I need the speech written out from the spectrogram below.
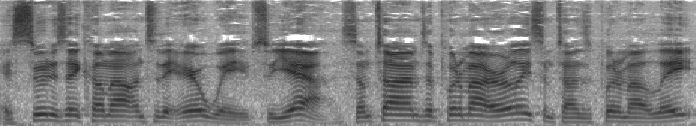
as soon as they come out into the airwaves. So yeah, sometimes I put them out early, sometimes I put them out late,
